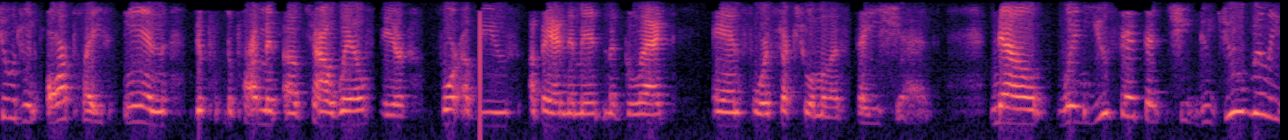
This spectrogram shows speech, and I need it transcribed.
children are placed in the Department of Child Welfare for abuse, abandonment, neglect, and for sexual molestation. Now, when you said that she, did you really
